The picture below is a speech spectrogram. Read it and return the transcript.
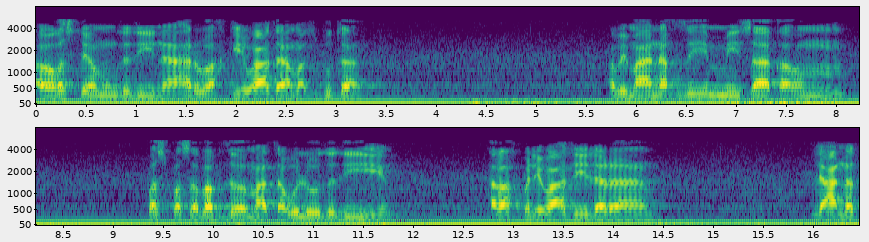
او غسته موږ د دینه هر وخت کې وعده مضبوطه او بما نقضهم ميثاقهم پس په سبب د ماتولو د دی هغه خپل وعده لره لعنت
